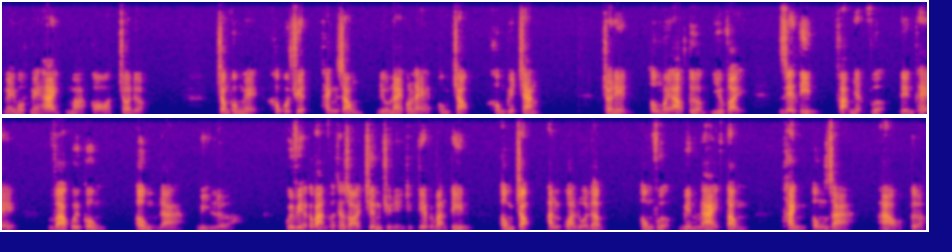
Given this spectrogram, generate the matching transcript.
ngày một ngày hai mà có cho được. Trong công nghệ không có chuyện thánh gióng, điều này có lẽ ông Trọng không biết chăng? Cho nên ông mới ảo tưởng như vậy, dễ tin Phạm Nhật Vượng đến thế, và cuối cùng ông đã bị lừa. Quý vị và các bạn vừa theo dõi chương truyền hình trực tiếp với bản tin Ông Trọng ăn quả lùa đậm, ông Vượng biến ngài tổng thành ông già ảo tưởng.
